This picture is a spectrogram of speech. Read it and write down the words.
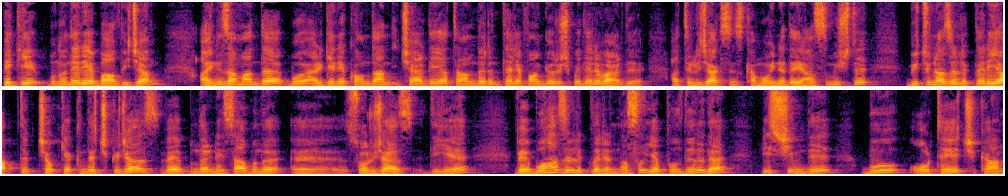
Peki bunu nereye bağlayacağım? Aynı zamanda bu Ergenekon'dan içeride yatanların telefon görüşmeleri vardı. Hatırlayacaksınız kamuoyuna da yansımıştı. Bütün hazırlıkları yaptık, çok yakında çıkacağız ve bunların hesabını e, soracağız diye. Ve bu hazırlıkların nasıl yapıldığını da biz şimdi bu ortaya çıkan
